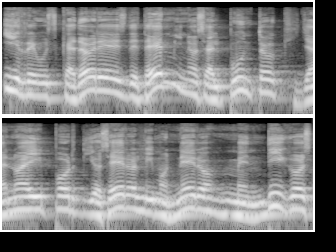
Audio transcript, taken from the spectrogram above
y rebuscadores de términos al punto que ya no hay por dioseros, limosneros, mendigos,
